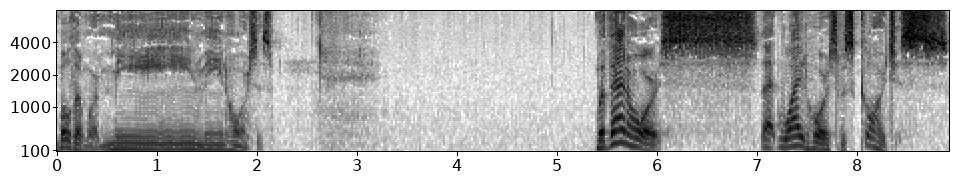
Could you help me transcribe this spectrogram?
Both of them were mean, mean horses. But that horse, that white horse, was gorgeous.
